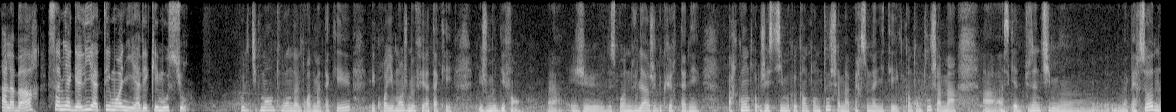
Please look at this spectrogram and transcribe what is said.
À la barre, Samia Gali a témoigné avec émotion. Politiquement, tout le monde a le droit de m'attaquer et croyez-moi, je me fais attaquer et je me défends. Voilà. Et de ce point de vue-là, j'ai le cuir tanné. Par contre, j'estime que quand on touche à ma personnalité, quand on touche à, ce qu'il y a de plus intime euh, de ma personne,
